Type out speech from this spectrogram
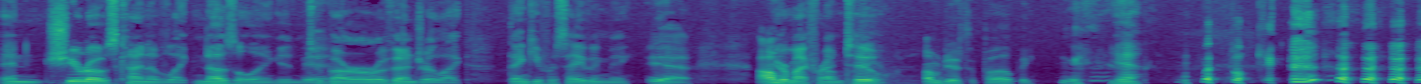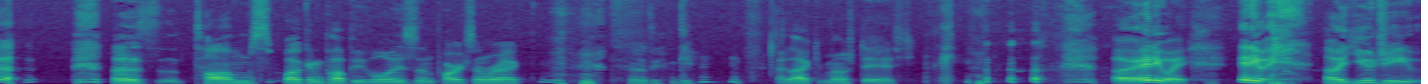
And Shiro's kind of like nuzzling into Yeah. Bara Revenger, like, Thank you for saving me. yeah. I'm, You're my friend too. I'm just a puppy. Yeah. That's Tom's fucking puppy voice in Parks and Rec. I like your mustache. uh, anyway, anyway, uh, Yuji,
